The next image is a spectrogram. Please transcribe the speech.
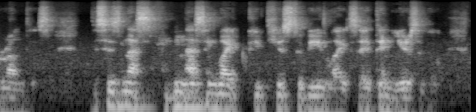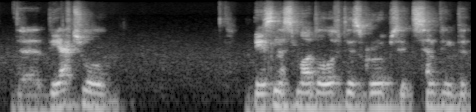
around this. This is not, nothing like it used to be, like say, ten years ago. The the actual business model of these groups it's something that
